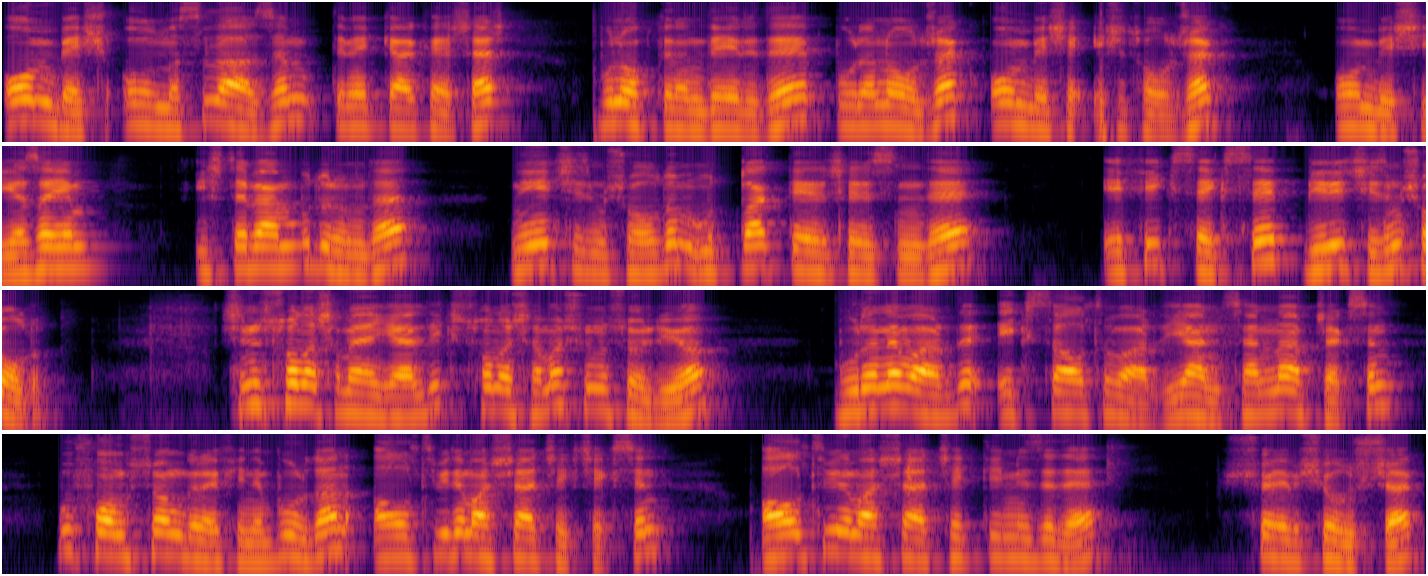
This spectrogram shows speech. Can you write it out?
15 olması lazım. Demek ki arkadaşlar bu noktanın değeri de burada ne olacak? 15'e eşit olacak. 15'i yazayım. İşte ben bu durumda neyi çizmiş oldum? Mutlak değer içerisinde fx eksi 1'i çizmiş oldum. Şimdi son aşamaya geldik. Son aşama şunu söylüyor. Burada ne vardı? Eksi 6 vardı. Yani sen ne yapacaksın? Bu fonksiyon grafiğini buradan 6 birim aşağı çekeceksin. 6 birim aşağı çektiğimizde de şöyle bir şey oluşacak.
